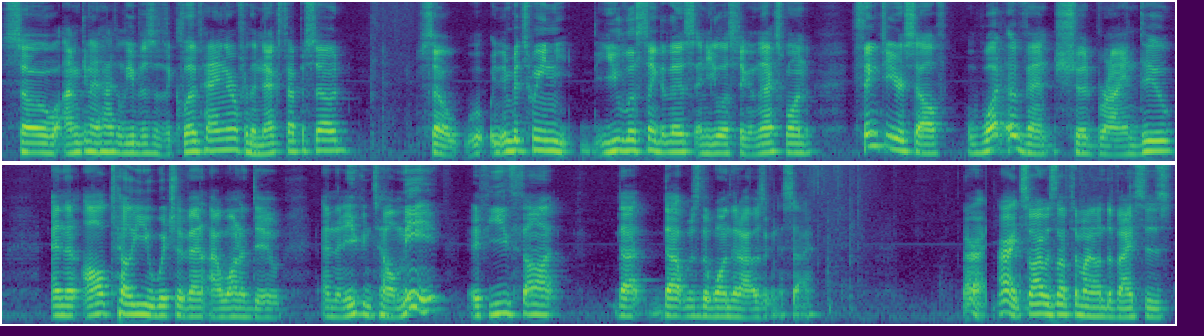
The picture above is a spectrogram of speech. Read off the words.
so I'm gonna have to leave this as a cliffhanger for the next episode. So in between you listening to this and you listening to the next one, think to yourself, what event should Brian do? And then I'll tell you which event I want to do, and then you can tell me if you thought that that was the one that I was going to say. All right. All right, so I was left to my own devices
